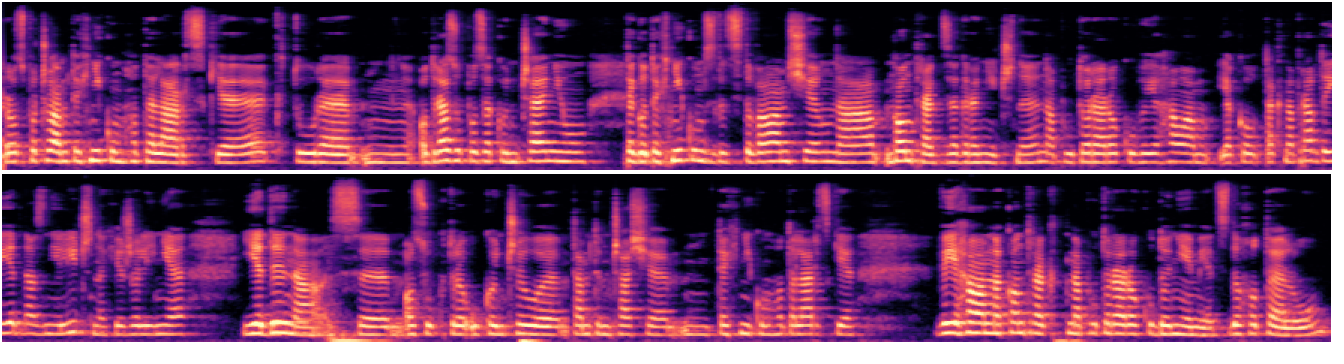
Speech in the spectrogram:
Rozpoczęłam technikum hotelarskie, które od razu po zakończeniu tego technikum zdecydowałam się na kontrakt zagraniczny. Na półtora roku wyjechałam jako tak naprawdę jedna z nielicznych, jeżeli nie jedyna z osób, które ukończyły w tamtym czasie technikum hotelarskie Wyjechałam na kontrakt na półtora roku do Niemiec, do hotelu.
